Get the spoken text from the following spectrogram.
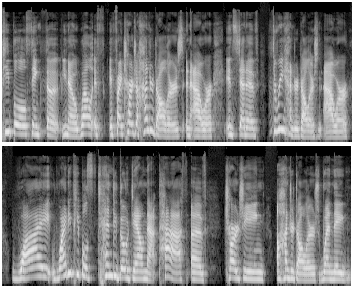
people think the, you know, well, if if I charge $100 an hour instead of $300 an hour, why why do people tend to go down that path of charging $100 when they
